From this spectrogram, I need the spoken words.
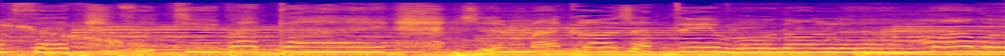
par cette foutue bataille. Je m'accroche à tes mots dans le moindre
